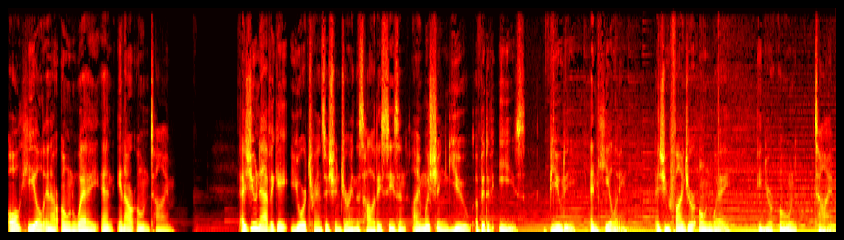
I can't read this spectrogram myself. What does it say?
all heal in our own way and in our own time. As you navigate your transition during this holiday season, I'm wishing you a bit of ease, beauty, and healing as you find your own way in your own time.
